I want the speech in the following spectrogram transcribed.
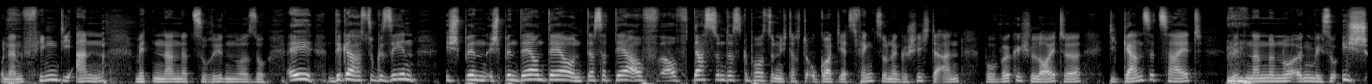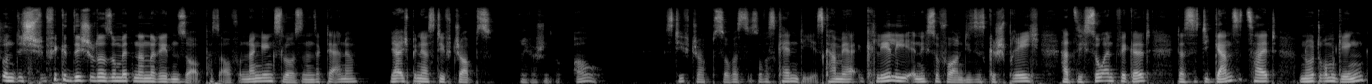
Und dann fingen die an, miteinander zu reden, nur so, ey, Digga, hast du gesehen? Ich bin, ich bin der und der und das hat der auf, auf das und das gepostet. Und ich dachte, oh Gott, jetzt fängt so eine Geschichte an, wo wirklich Leute die ganze Zeit miteinander nur irgendwie so, ich und ich ficke dich oder so miteinander reden. So, pass auf. Und dann ging's los. Und dann sagt der eine, ja, ich bin ja Steve Jobs. Und ich war schon so, oh. Steve Jobs, sowas, sowas kennen die. Es kam ja clearly nicht so vor. Und dieses Gespräch hat sich so entwickelt, dass es die ganze Zeit nur darum ging,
